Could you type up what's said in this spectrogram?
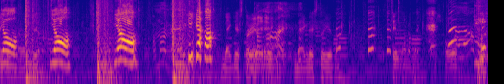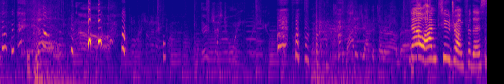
Yo. Yo. Yo. Come on, man. Yo. Meg, there's three. Come on. Meg, there's three of them. Hit one of them. They're just toying with you. Why did you have to turn around, bro? No, I'm too drunk for this.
